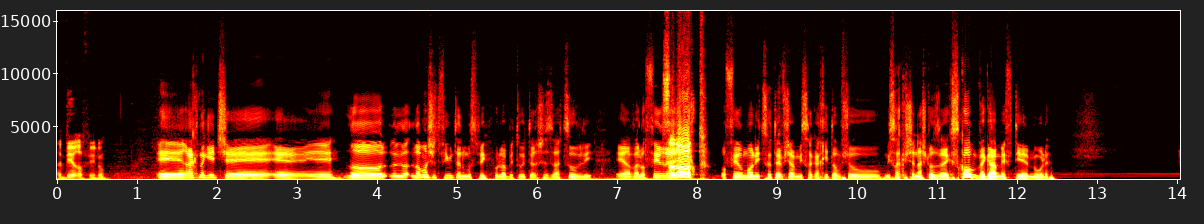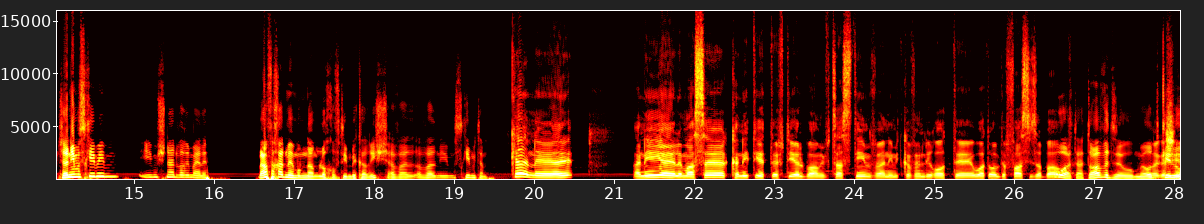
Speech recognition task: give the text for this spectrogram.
אדיר אפילו. Uh, רק נגיד שלא uh, לא, לא, לא משתפים איתנו מספיק פעולה בטוויטר שזה עצוב לי, uh, אבל אופיר, זונות! Uh, אופיר מוניץ כותב שהמשחק הכי טוב שהוא, משחק השנה שלו זה אקסקום וגם FTL מעולה. שאני מסכים עם, עם שני הדברים האלה. באף אחד מהם אמנם לא חובטים בכריש, אבל, אבל אני מסכים איתם. כן, uh, אני uh, למעשה קניתי את FTL במבצע סטים ואני מתכוון לראות uh, what all the fuss is about. או, אתה תאהב את זה, הוא מאוד כאילו,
